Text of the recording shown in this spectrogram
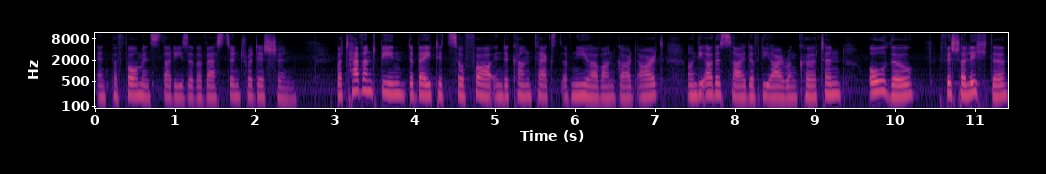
and performance studies of a Western tradition but haven't been debated so far in the context of neo-avant-garde art on the other side of the Iron Curtain, although Fischer-Lichte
